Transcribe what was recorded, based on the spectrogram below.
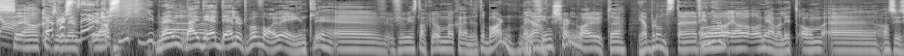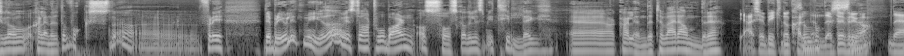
Ja. så jeg har kanskje, ja, kanskje det. Kanskje du ikke gidder Men nei, det, det jeg lurte på var jo egentlig uh, For vi snakker jo om kalendere til barn. Men Ja. Finn sjøl var jo ute Ja, Blomsterfinn, og, ja. ja, og mjaua litt om eh, Han syns ikke noe om kalendere til voksne. eh, fordi det blir jo litt mye, da, hvis du har to barn, og så skal du liksom i tillegg eh, ha kalender til hverandre. Jeg kjøper ikke noe kalender til frua. Det,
